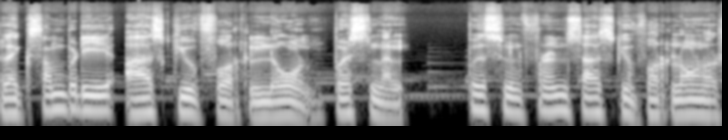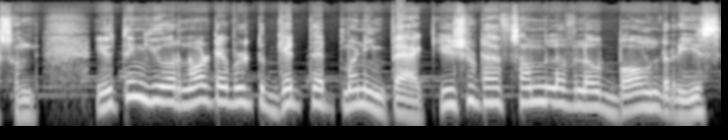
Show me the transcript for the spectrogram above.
Like somebody ask you for loan, personal, personal friends ask you for loan or something. You think you are not able to get that money back. You should have some level of boundaries.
